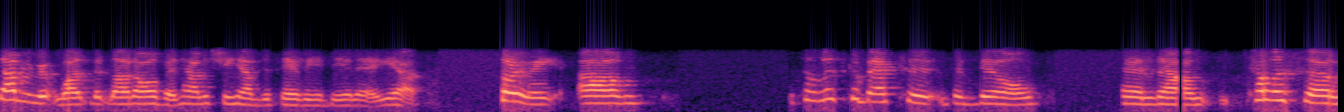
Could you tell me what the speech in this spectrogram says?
Some of it was, but not all of it. How does she have this alien DNA? Yeah. So anyway, um, so let's go back to the bill and um, tell us. Uh,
